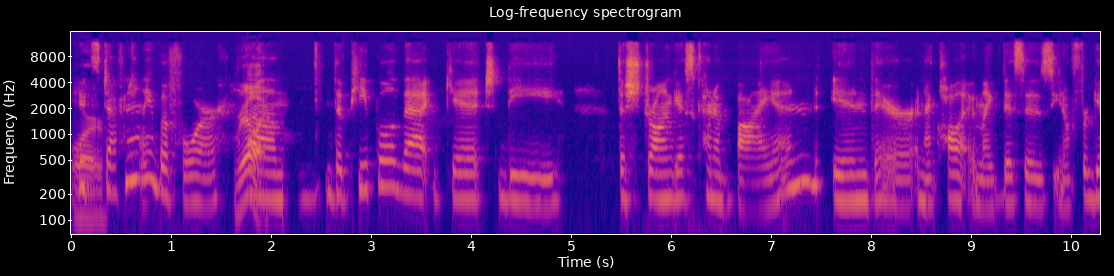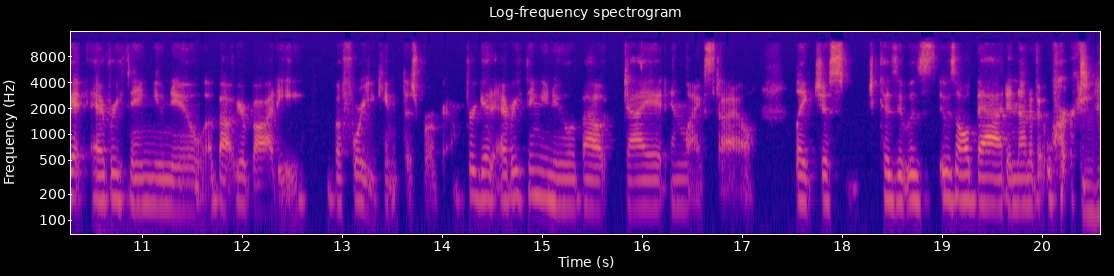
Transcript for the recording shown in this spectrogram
Or... It's definitely before. Really? Um, the people that get the the strongest kind of buy-in in there and i call it i'm like this is you know forget everything you knew about your body before you came to this program. Forget everything you knew about diet and lifestyle. Like just because it was it was all bad and none of it worked. Mm-hmm.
